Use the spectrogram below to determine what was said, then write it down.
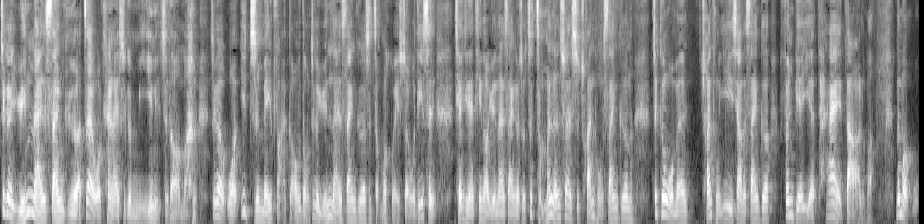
这个云南山歌在我看来是个谜，你知道吗？这个我一直没法搞懂，这个云南山歌是怎么回事？我第一次前几年听到云南山歌，说这怎么能算是传统山歌呢？这跟我们。传统意义下的山歌分别也太大了吧？那么我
